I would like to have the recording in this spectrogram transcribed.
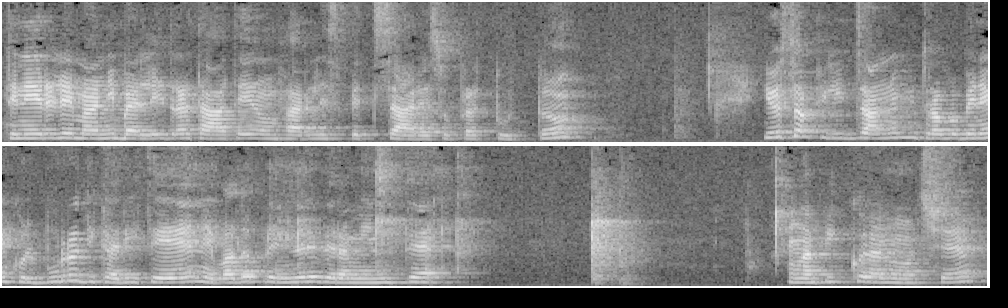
tenere le mani belle idratate e non farle spezzare soprattutto. Io sto utilizzando e mi trovo bene col burro di karité, ne vado a prendere veramente una piccola noce.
